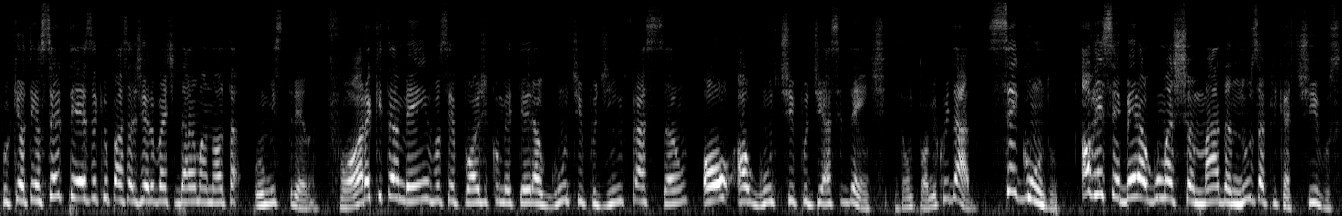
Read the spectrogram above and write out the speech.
porque eu tenho certeza que o passageiro vai te dar uma nota uma estrela. Fora que também você pode cometer algum tipo de infração ou algum tipo de acidente, então tome cuidado. Segundo, ao receber alguma chamada nos aplicativos,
